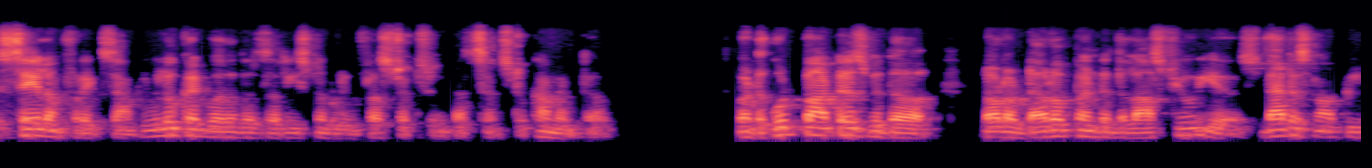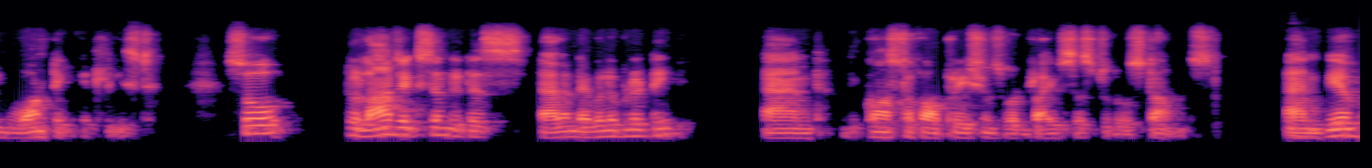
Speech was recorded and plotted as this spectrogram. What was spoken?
Salem, for example, we look at whether there's a reasonable infrastructure in that sense to come in there. But the good part is with a lot of development in the last few years, that has not been wanting at least. So to a large extent, it is talent availability and the cost of operations what drives us to those towns. And we have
